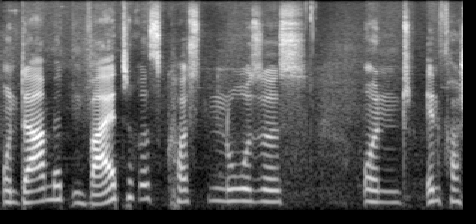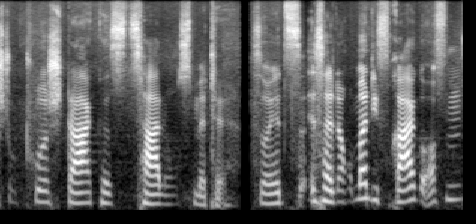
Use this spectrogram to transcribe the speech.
und damit ein weiteres kostenloses und infrastrukturstarkes Zahlungsmittel. So, jetzt ist halt auch immer die Frage offen,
